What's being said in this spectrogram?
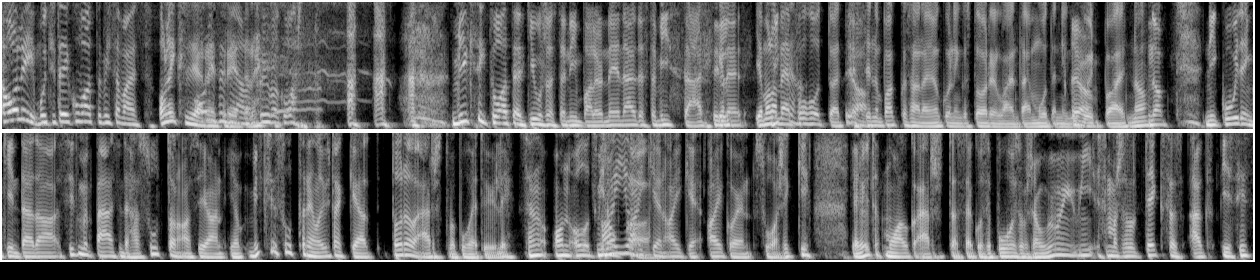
oli, mutta sitä ei kuvattu missä vaiheessa. Oliko se siellä Oli se siellä retriitillä? ryhmäkuvassa. Miksi tuotteet kiusaa sitä niin paljon? Ne ei näytä sitä missään. Silleen, Ja, ja me ollaan se- puhuttu, että, että siinä on pakko saada joku niinku storyline tai muuten niinku Joo. goodbye. No, No, niin kuitenkin tätä, sitten me pääsin tähän Sutton asiaan, ja miksi Suttonilla on yhtäkkiä todella ärsyttävä puhetyyli? Se on ollut minun Ai kaikkien aike, aikojen suosikki, ja nyt mua alkoi ärsyttää se, kun se puhuu semmoisella, Texas, ja siis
